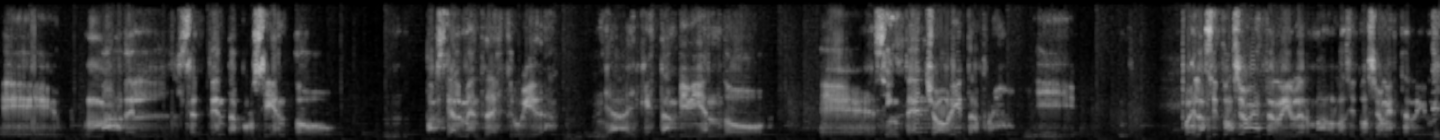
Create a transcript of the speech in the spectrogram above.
eh, más del 70% parcialmente destruidas, ya, y que están viviendo eh, sin techo ahorita, pues, y pues la situación es terrible, hermano, la situación es terrible.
